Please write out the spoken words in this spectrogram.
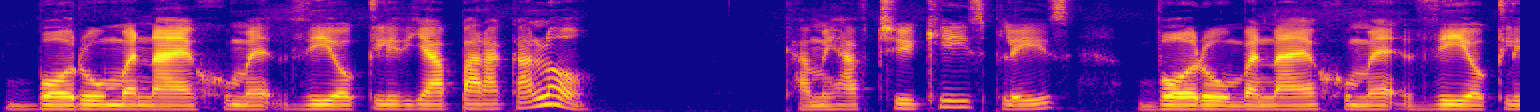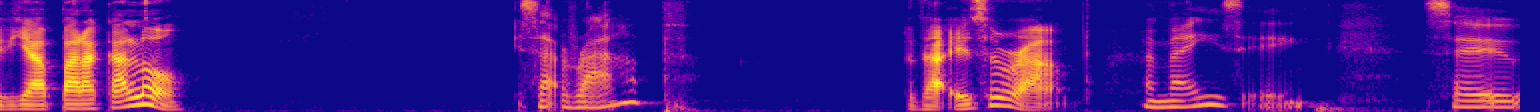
Μπορούμε να έχουμε δύο κλειδιά παρακαλώ? Can we have two keys please? Μπορούμε να έχουμε δύο κλειδιά παρακαλώ? Is that a rap? That is a rap. Amazing. So,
